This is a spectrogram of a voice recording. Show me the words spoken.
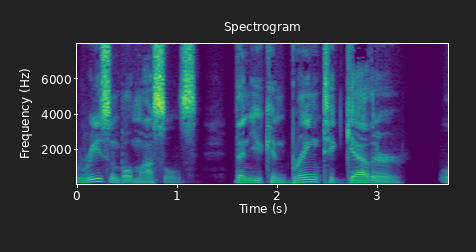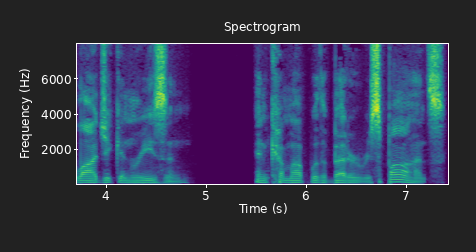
reasonable muscles, then you can bring together logic and reason and come up with a better response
